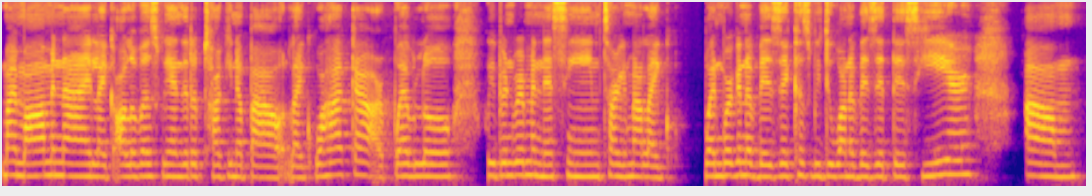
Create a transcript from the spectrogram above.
My mom and I, like all of us, we ended up talking about like Oaxaca, our pueblo. We've been reminiscing, talking about like when we're gonna visit because we do want to visit this year. Um,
